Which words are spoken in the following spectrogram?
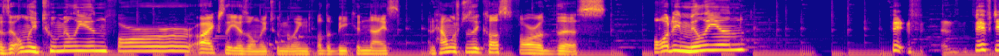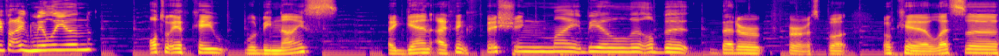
Is it only 2 million for... Oh, actually, it is only 2 million for the beacon, nice. And how much does it cost for this? 40 million? F 55 million? Auto AFK would be nice. Again, I think fishing might be a little bit better first, but okay, let's uh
